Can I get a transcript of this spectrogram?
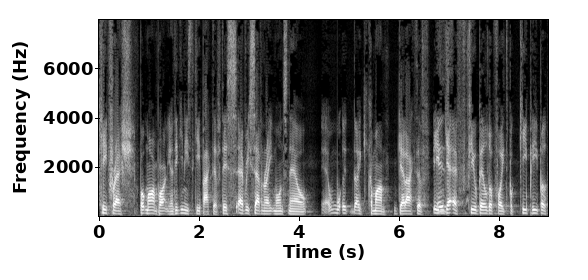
Keep fresh, but more importantly, I think he needs to keep active. This every seven or eight months now. uh, Like, come on, get active. Even Is- get a few build-up fights, but keep people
